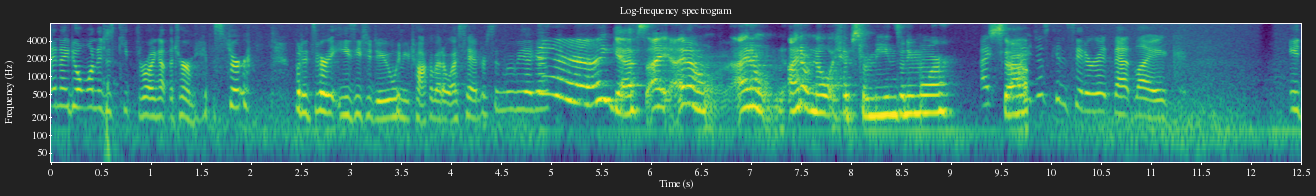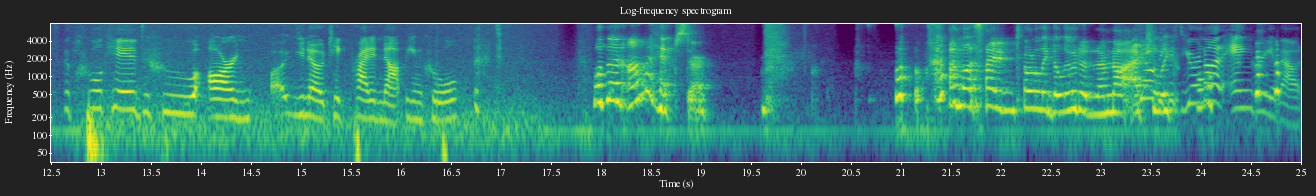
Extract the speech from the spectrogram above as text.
and i don't want to just keep throwing out the term hipster but it's very easy to do when you talk about a wes anderson movie i guess Yeah, I guess. I, I don't I don't I don't know what hipster means anymore. I, so I just consider it that like it's the cool kids who are uh, you know take pride in not being cool well then I'm a hipster. Unless I'm totally deluded and I'm not actually. no, because you're not angry about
